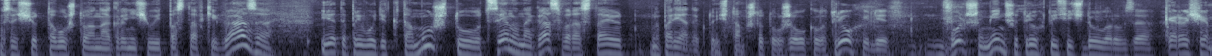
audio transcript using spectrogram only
за счет того, что она ограничивает поставки газа, и это приводит к тому, что цены на газ вырастают на порядок. То есть там что-то уже около трех или больше, меньше трех тысяч долларов за Короче,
